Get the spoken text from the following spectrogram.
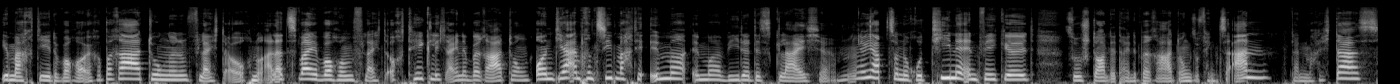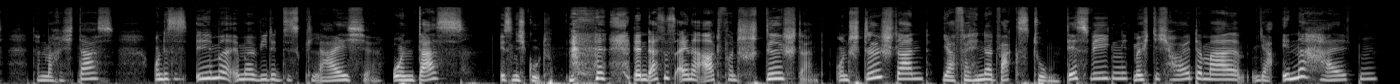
Ihr macht jede Woche eure Beratungen, vielleicht auch nur alle zwei Wochen, vielleicht auch täglich eine Beratung. Und ja, im Prinzip macht ihr immer, immer wieder das Gleiche. Ihr habt so eine Routine entwickelt, so startet eine Beratung, so fängt sie an, dann mache ich das, dann mache ich das. Und es ist immer, immer wieder das Gleiche. Und das ist nicht gut. Denn das ist eine Art von Stillstand. Und Stillstand, ja, verhindert Wachstum. Deswegen möchte ich heute mal, ja, innehalten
